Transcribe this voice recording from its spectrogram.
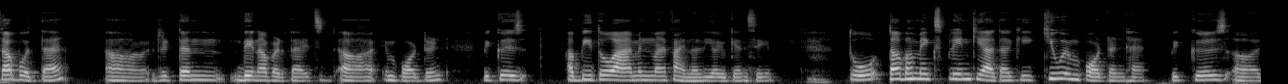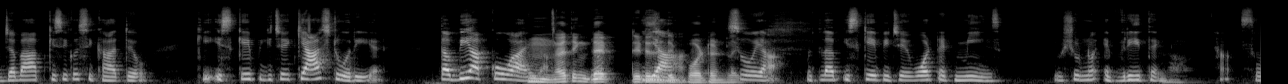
सब होता है। रिटर्न uh, देना पड़ता है। इट्स इंपॉर्टेंट बिकॉज़ अभी तो I am in my final year you can say तो तब हमें एक्सप्लेन किया था कि क्यों इम्पोर्टेंट है। बिकॉज़ uh, जब आप किसी को सिखाते हो कि इसके पीछे क्या स्टोरी है तभी आपको वो आएगा। I think that it is important so या मतलब इसके पीछे what it means you should know everything हाँ सो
